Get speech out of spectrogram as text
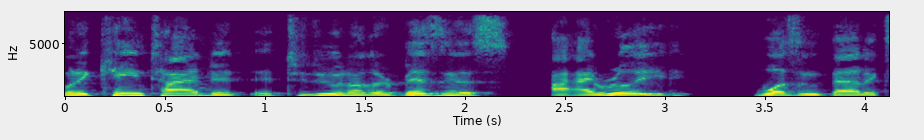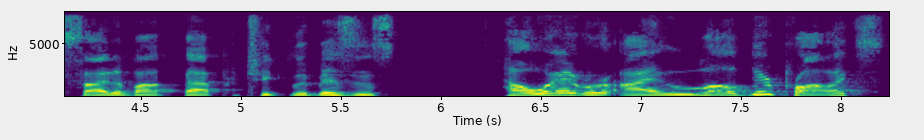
when it came time to, to do another business, I really wasn't that excited about that particular business. However, I love their products.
